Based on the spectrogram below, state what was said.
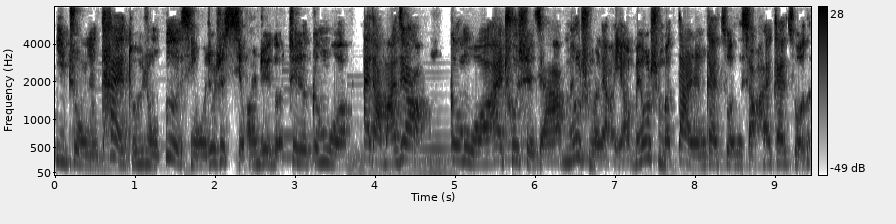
一种态度，一种个性。我就是喜欢这个，这个跟我爱打麻将，跟我爱抽雪茄没有什么两样，没有什么大人该做的，小孩该做的。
